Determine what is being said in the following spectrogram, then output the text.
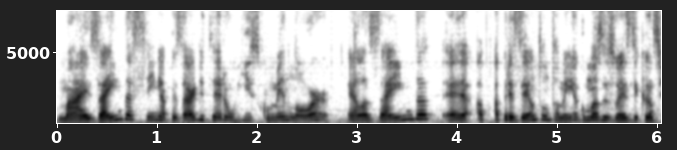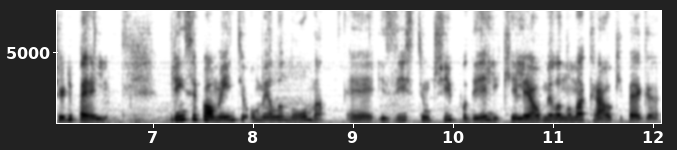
Mas ainda assim, apesar de ter um risco menor, elas ainda é, apresentam também algumas lesões de câncer de pele. Principalmente o melanoma. É, existe um tipo dele, que ele é o melanoma crawl, que pega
